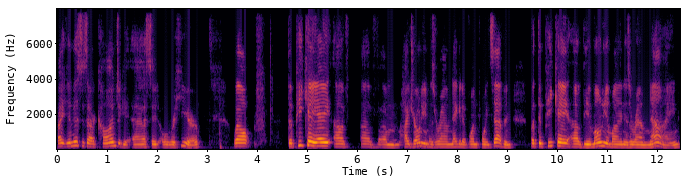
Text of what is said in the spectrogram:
right, and this is our conjugate acid over here. Well, the pKa of of um, hydronium is around negative 1.7, but the pK of the ammonium ion is around 9.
